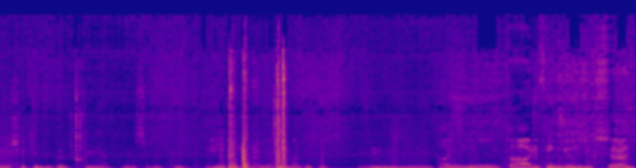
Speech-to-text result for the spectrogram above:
Sen şekil de gözüktün ya. Burası gözükmüyor. İyi gözüksün bakalım hadi. Hmm. Ay tarifin gözüksün.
